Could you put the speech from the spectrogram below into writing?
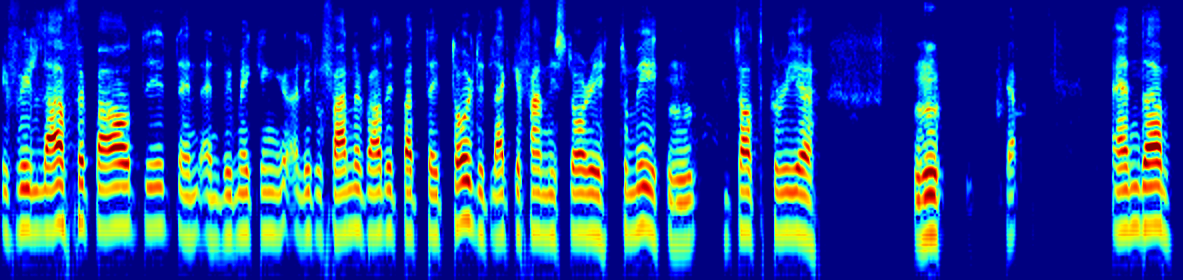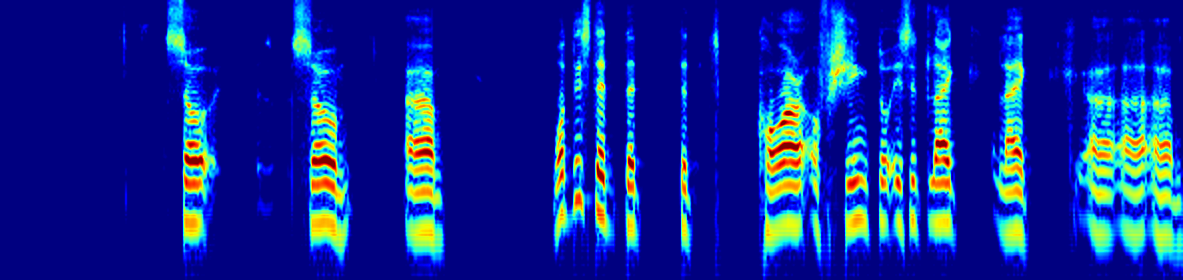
if we laugh about it and and we're making a little fun about it, but they told it like a funny story to me Mhm. in South Korea. Mhm. And um, so, so, um, what is that that that core of Shinto? Is it like like uh, uh, um,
